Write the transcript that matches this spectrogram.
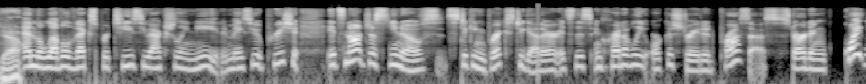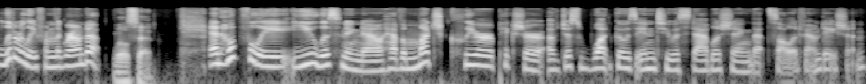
Yeah. and the level of expertise you actually need? It makes you appreciate it's not just, you know, s- sticking bricks together. It's this incredibly orchestrated process, starting quite literally from the ground up. Well said. And hopefully, you listening now have a much clearer picture of just what goes into establishing that solid foundation.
